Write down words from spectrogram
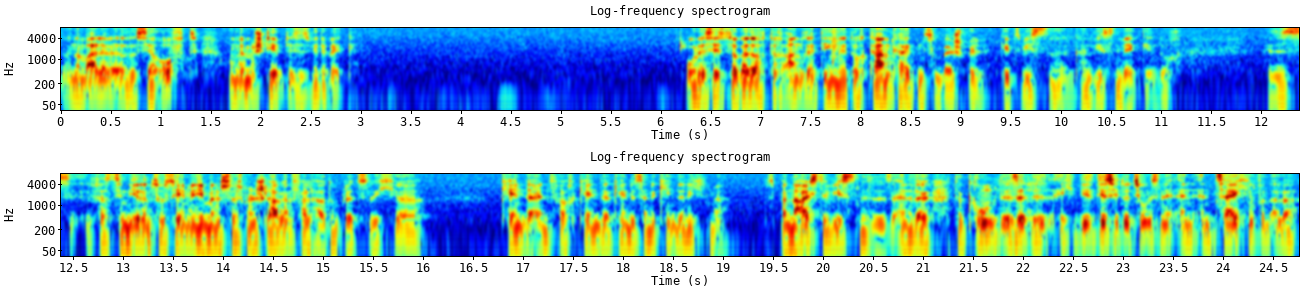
normalerweise oder sehr oft und wenn man stirbt, ist es wieder weg. Oder es ist sogar durch, durch andere Dinge, durch Krankheiten zum Beispiel, geht Wissen, kann Wissen weggehen. Durch, es ist faszinierend zu sehen, wenn jemand zum Beispiel einen Schlaganfall hat und plötzlich äh, kennt er einfach, kennt er, kennt er seine Kinder nicht mehr. Das banalste Wissen, das ist einer der, der Grund, das ist, das ist, diese, Situation ist ein, ein Zeichen von Allah.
